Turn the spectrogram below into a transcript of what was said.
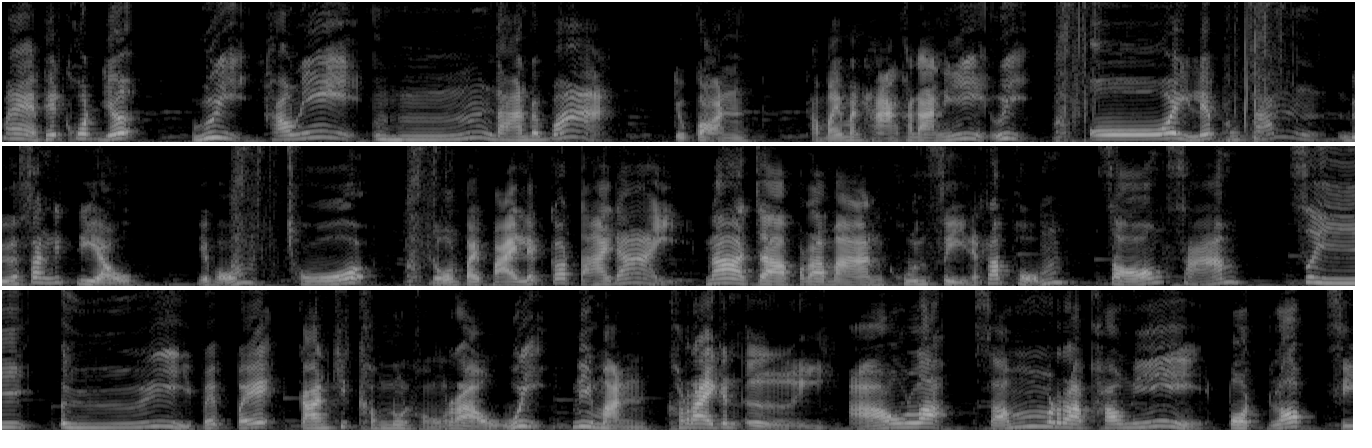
แม่เพชรโคตรเยอะอุ้ยคราวนี้อืด่านแบบว่า เดี๋ยวก่อนทำไมมันห่างขนาดนี้อุ้ยโอ้ยเล็บของฉันเหลือสั้นนิดเดียว เดี๋ยวผมโชว์โดนไปปลายเล็บก็ตายได้ น่าจะประมาณคูณ4นะครับผม 2 3 4เอ้ยเป๊ะๆการคิดคำนวณของเราอุ้ยนี่มันใครกันเอ่ย เอาละสำหรับคราวนี้ ปลดล็อกสี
